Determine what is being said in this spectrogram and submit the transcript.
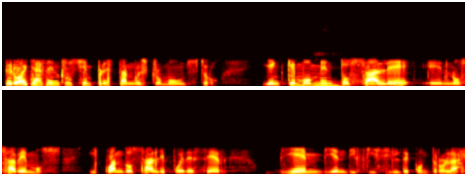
Pero allá adentro siempre está nuestro monstruo. Y en qué momento sale, eh, no sabemos. Y cuando sale puede ser bien, bien difícil de controlar.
